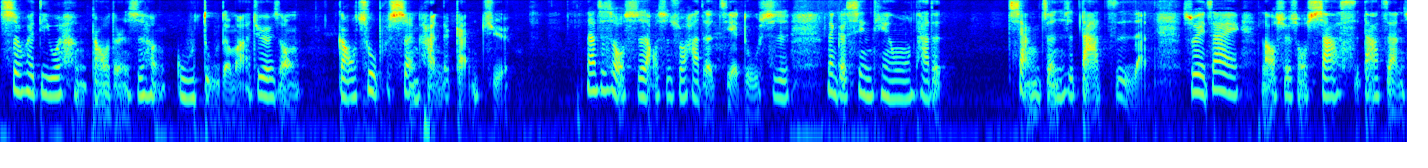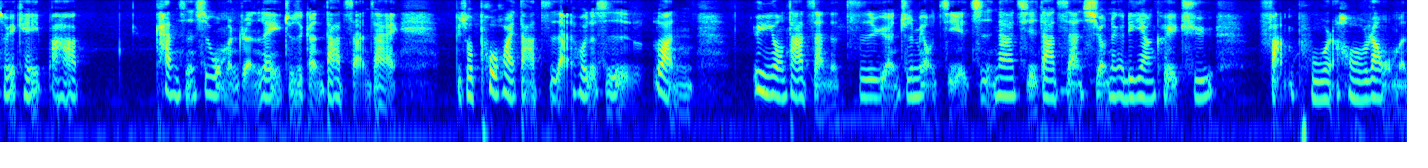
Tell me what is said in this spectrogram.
社会地位很高的人是很孤独的嘛，就有一种高处不胜寒的感觉。那这首诗老师说他的解读是那个信天翁，他的象征是大自然，所以在老水手杀死大自然，所以可以把它看成是我们人类就是跟大自然在，比如说破坏大自然或者是乱。运用大自然的资源就是没有节制，那其实大自然是有那个力量可以去反扑，然后让我们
